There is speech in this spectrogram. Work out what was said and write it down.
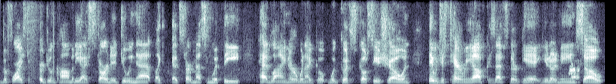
before I started doing comedy, I started doing that. Like, I'd start messing with the headliner when I go would go, go see a show, and they would just tear me up because that's their gig. You know what I mean? So,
